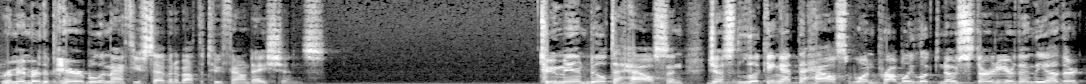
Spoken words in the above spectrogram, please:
Remember the parable in Matthew 7 about the two foundations. Two men built a house, and just looking at the house, one probably looked no sturdier than the other.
